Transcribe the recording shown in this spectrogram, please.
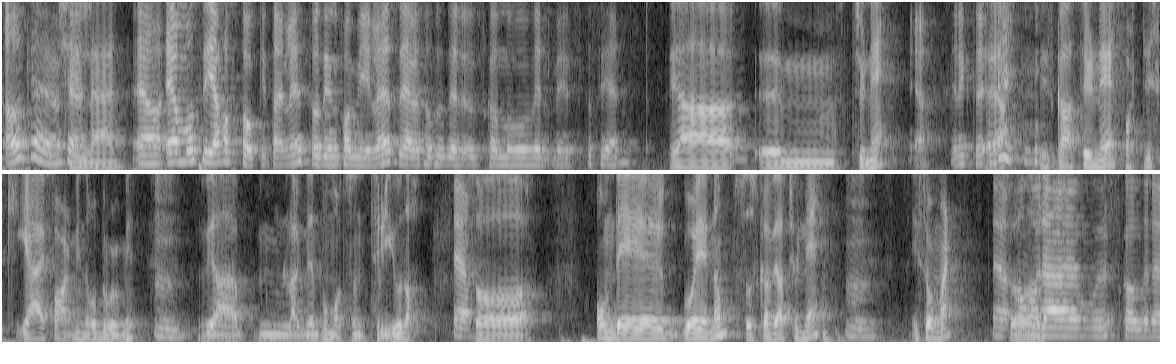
Ok, ok. chille. Ja, jeg må si jeg har stalket deg litt, og din familie, så jeg vet at dere skal noe veldig spesielt. Ja, um, turné. Ja, riktig. Ja, vi skal ha turné, faktisk. Jeg, faren min og broren min. Vi har mm, lagd en på en måte sånn trio, da. Ja. Så om det går gjennom, så skal vi ha turné i sommeren. Ja, så og hvor, er, hvor skal dere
